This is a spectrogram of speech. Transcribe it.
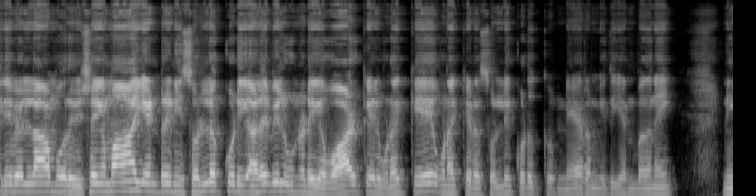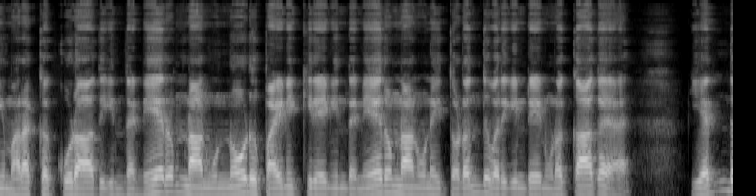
இதுவெல்லாம் ஒரு விஷயமா என்று நீ சொல்லக்கூடிய அளவில் உன்னுடைய வாழ்க்கையில் உனக்கே உனக்கென சொல்லிக் கொடுக்கும் நேரம் இது என்பதனை நீ மறக்கக்கூடாது. இந்த நேரம் நான் உன்னோடு பயணிக்கிறேன். இந்த நேரம் நான் உன்னை தொடர்ந்து வருகின்றேன். உனக்காக எந்த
